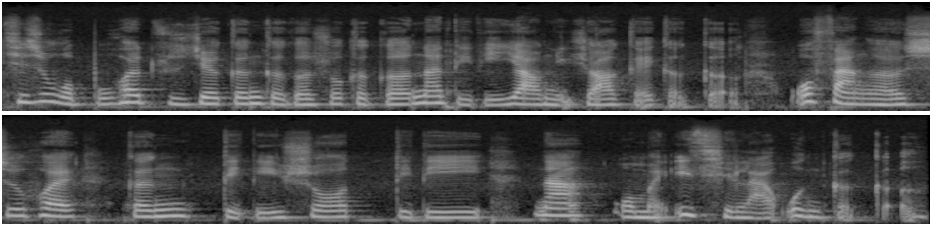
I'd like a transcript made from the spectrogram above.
其实我不会直接跟哥哥说：“哥哥，那弟弟要你就要给哥哥。”我反而是会跟弟弟说：“弟弟，那我们一起来问哥哥。”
